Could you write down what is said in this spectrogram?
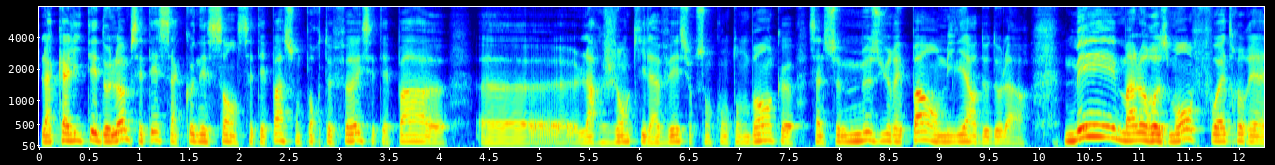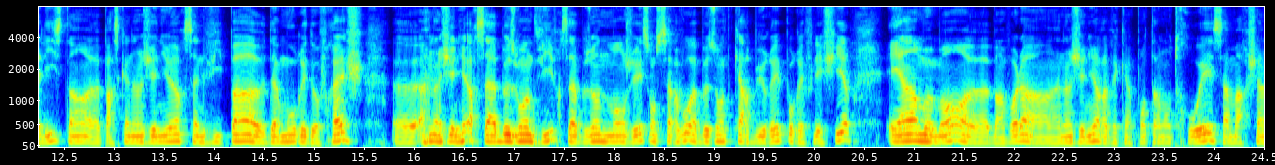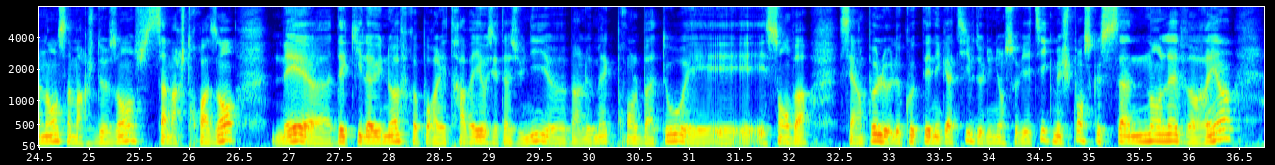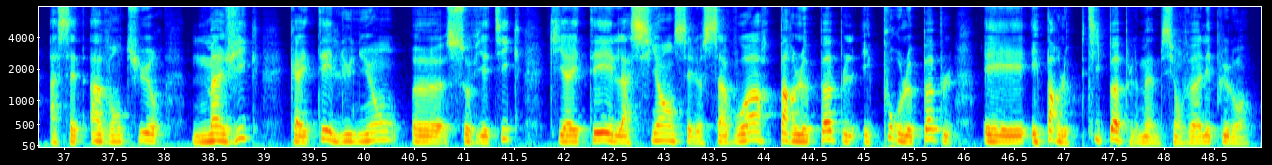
La qualité de l'homme, c'était sa connaissance, c'était pas son portefeuille, c'était pas euh, euh, l'argent qu'il avait sur son compte en banque, ça ne se mesurait pas en milliards de dollars. Mais malheureusement, faut être réaliste, hein, parce qu'un ingénieur, ça ne vit pas euh, d'amour et d'eau fraîche. un ingénieur, ça a besoin de vivre, ça a besoin de manger, son cerveau a besoin de carburer pour réfléchir. Et à un moment, ben voilà, un ingénieur avec un pantalon troué, ça marche un an, ça marche deux ans, ça marche trois ans, mais dès qu'il a une offre pour aller travailler aux États-Unis, ben, le mec prend le bateau et, s'en va. C'est un peu le, côté négatif de l'Union soviétique, mais je pense que ça n'enlève rien à cette aventure magique qu'a été l'Union euh, soviétique, qui a été la science et le savoir par le peuple et pour le peuple, et par le petit peuple même, si on veut aller plus loin.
